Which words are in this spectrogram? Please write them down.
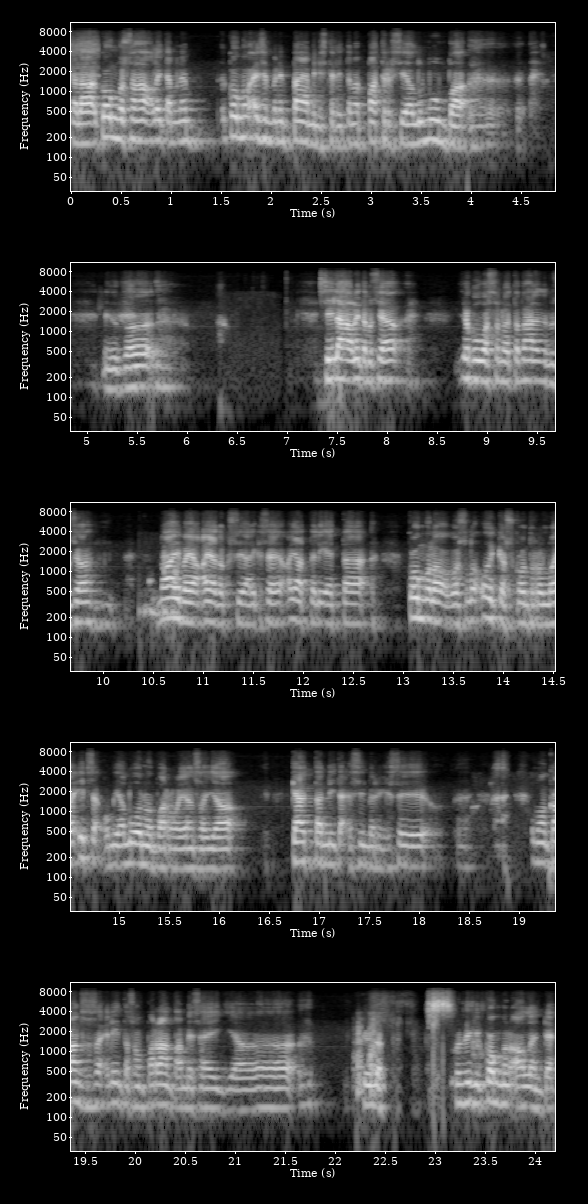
täällä Kongossahan oli tämmöinen Kongon ensimmäinen pääministeri, tämä Patricia Lumumba, niin tota, sillähän oli tämmöisiä, joku voisi sanoa, että vähän tämmöisiä naiveja ajatuksia, eli se ajatteli, että Kongolla voisi olla oikeus kontrolloida itse omia luonnonvarojansa ja käyttää niitä esimerkiksi oman kansansa elintason parantamiseen ja kyllä kuitenkin Kongon allende.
